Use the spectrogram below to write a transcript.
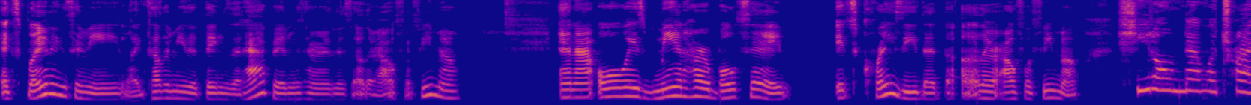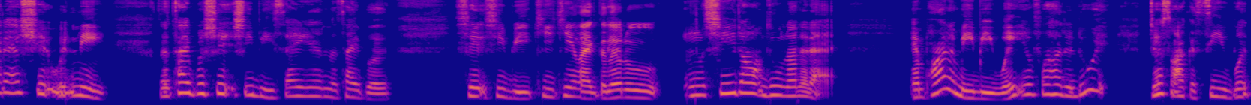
explaining to me, like telling me the things that happened with her and this other alpha female. And I always, me and her both say, it's crazy that the other alpha female, she don't never try that shit with me. The type of shit she be saying, the type of shit she be kicking, like the little, mm, she don't do none of that. And part of me be waiting for her to do it just so I could see what,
